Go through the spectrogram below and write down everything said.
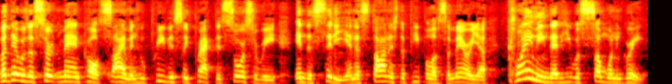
But there was a certain man called Simon who previously practiced sorcery in the city and astonished the people of Samaria, claiming that he was someone great,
